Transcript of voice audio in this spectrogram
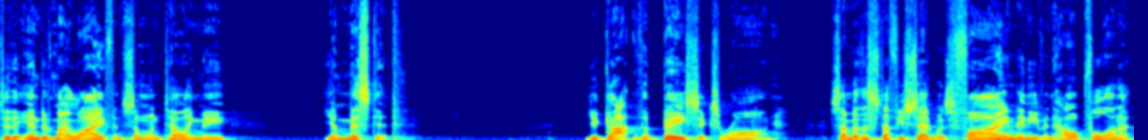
to the end of my life and someone telling me, you missed it. You got the basics wrong. Some of the stuff you said was fine and even helpful on a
